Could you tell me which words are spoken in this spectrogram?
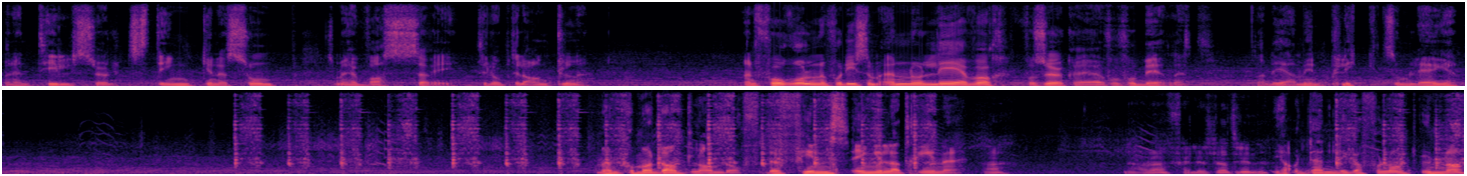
men en tilsølt, stinkende sump som jeg vasser i til opp til anklene. Men forholdene for de som ennå lever, forsøker jeg å få forbedret. Og det er min plikt som lege. Men kommandant Landorf, det fins ingen latrine. Hæ? Har du en felleslatrine? Ja, og Den ligger for langt unna.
